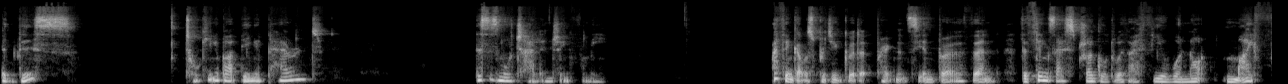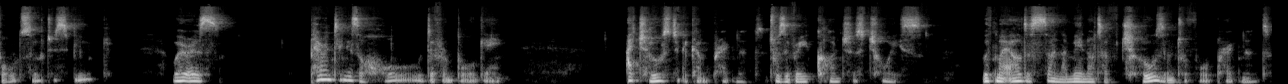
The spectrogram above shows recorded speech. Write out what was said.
But this, talking about being a parent, this is more challenging for me. I think I was pretty good at pregnancy and birth, and the things I struggled with, I feel, were not my fault, so to speak. Whereas parenting is a whole different ballgame. I chose to become pregnant. It was a very conscious choice. With my eldest son, I may not have chosen to fall pregnant,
